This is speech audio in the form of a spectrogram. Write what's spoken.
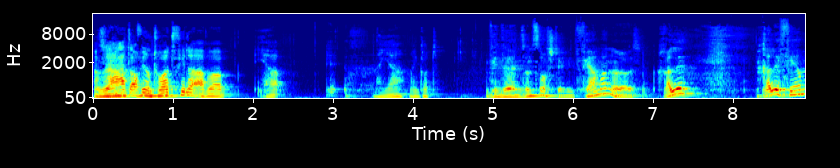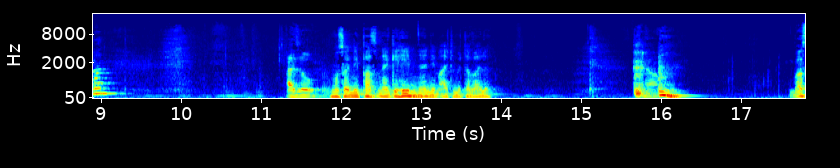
Also er hat auch wieder einen Torwartfehler, aber ja, naja, mein Gott. Wen will er denn sonst noch stellen? Fährmann oder was? Ralle? Ralle Fährmann? Also, Muss halt nie passend geheben, ne, in dem Alter mittlerweile. ja. Was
